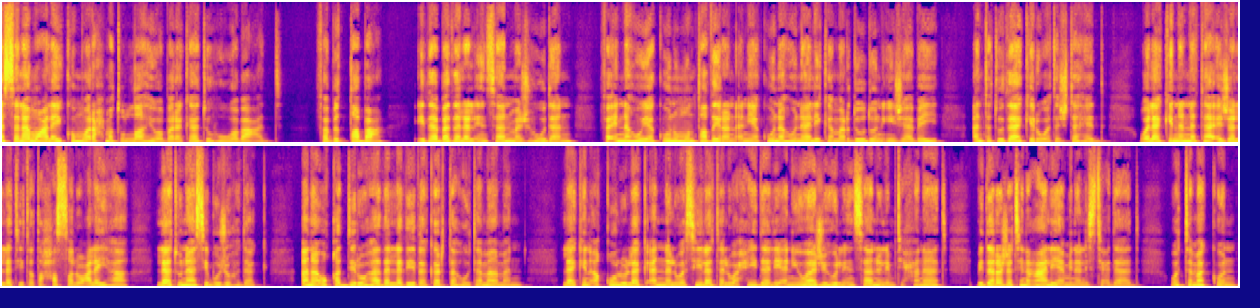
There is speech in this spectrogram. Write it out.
السلام عليكم ورحمة الله وبركاته وبعد. فبالطبع إذا بذل الإنسان مجهوداً فإنه يكون منتظراً أن يكون هنالك مردود إيجابي أنت تذاكر وتجتهد ولكن النتائج التي تتحصل عليها لا تناسب جهدك أنا أقدر هذا الذي ذكرته تماماً لكن أقول لك أن الوسيلة الوحيدة لأن يواجه الإنسان الامتحانات بدرجة عالية من الاستعداد والتمكن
